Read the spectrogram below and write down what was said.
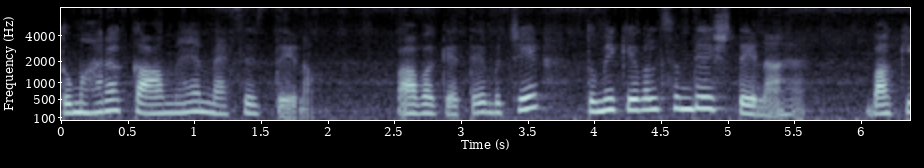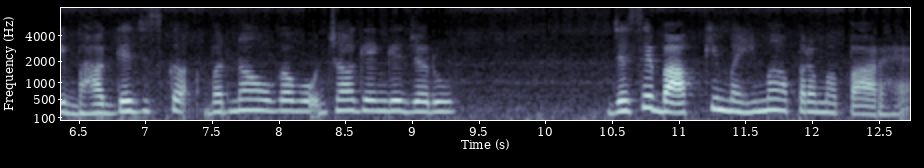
तुम्हारा काम है मैसेज देना। बाबा कहते हैं, बच्चे, तुम्हें केवल संदेश देना है। बाकी भाग्य जिसका बनना होगा वो जागेंगे ज़रूर। जैसे बाप की महिमा अपरम अपार है,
